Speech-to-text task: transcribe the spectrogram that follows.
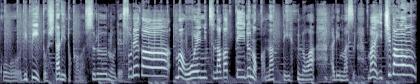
こう、リピートしたりとかはするので、それが、まあ応援につながっているのかなっていうのはあります。まあ一番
